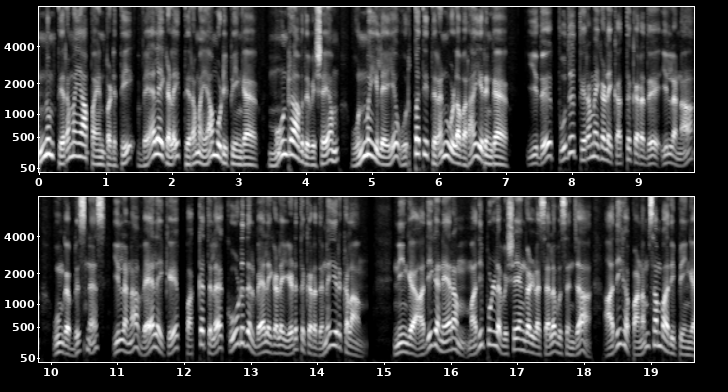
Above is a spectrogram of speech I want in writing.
இன்னும் திறமையா பயன்படுத்தி வேலைகளை திறமையா முடிப்பீங்க. மூன்றாவது விஷயம் உண்மையிலேயே உற்பத்தி திறன் உள்ளவரா இருங்க. இது புது திறமைகளை கத்துக்கிறது இல்லனா உங்க பிசினஸ் இல்லனா வேலைக்கு பக்கத்துல கூடுதல் வேலைகளை எடுத்துக்கிறதுன்னு இருக்கலாம். நீங்க அதிக நேரம் மதிப்புள்ள விஷயங்கள்ல செலவு செஞ்சா அதிக பணம் சம்பாதிப்பீங்க.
